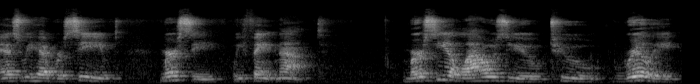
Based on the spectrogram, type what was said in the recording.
as we have received mercy, we faint not. Mercy allows you to really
